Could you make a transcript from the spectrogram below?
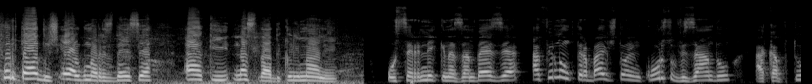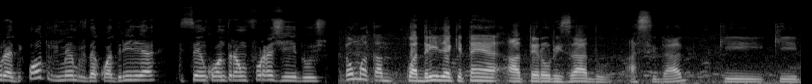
furtados em alguma residência aqui na cidade de Climane. O Cernic na Zambésia afirmam que trabalhos estão em curso visando a captura de outros membros da quadrilha que se encontram foragidos. É uma quadrilha que tem aterrorizado a cidade, que, que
